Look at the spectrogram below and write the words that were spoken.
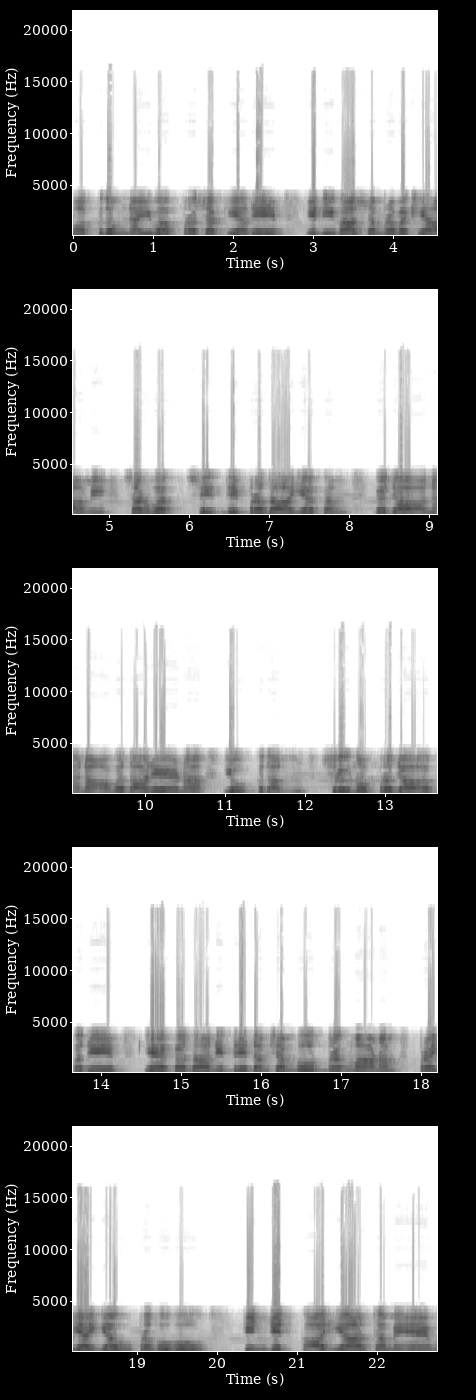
वक्तुं नैव प्रशक्यते। इतिहासं प्रवक्ष्यामि सर्वसिद्धिप्रदायकं गजाननावतारेण युक्तं शृणुप्रजापदे एकदा निद्रितं शम्भुर्ब्रह्माणं प्रययौ प्रभुः। किञ्चित् कार्यार्थमेव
